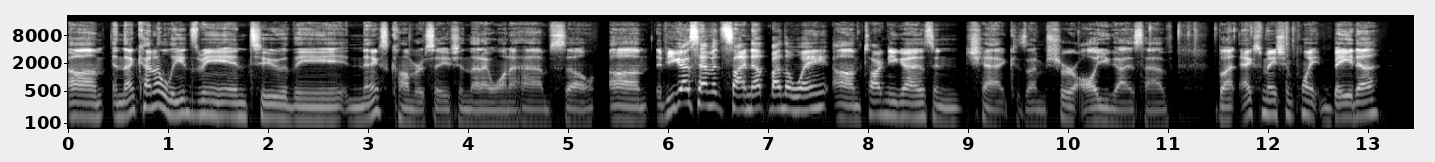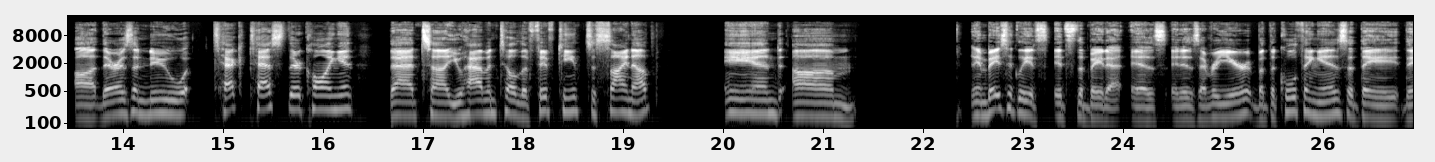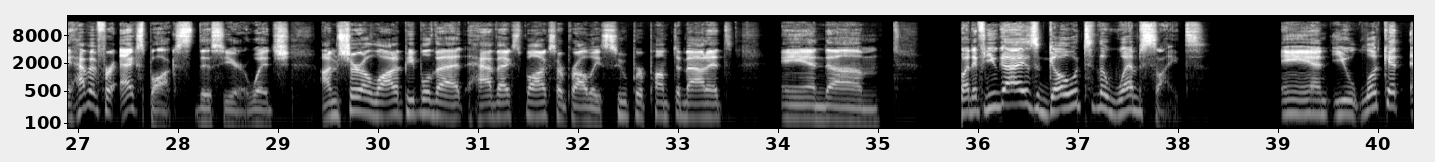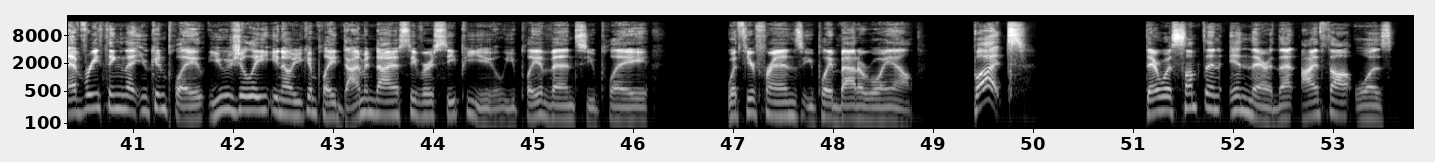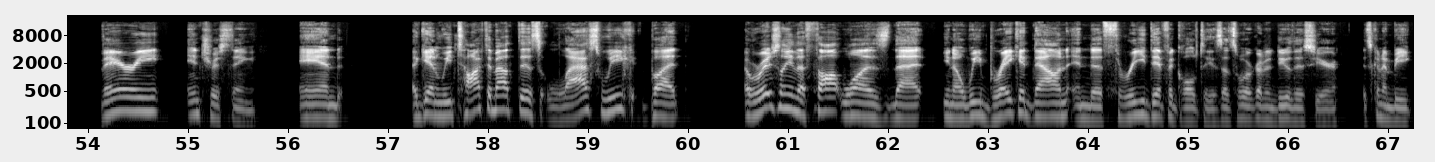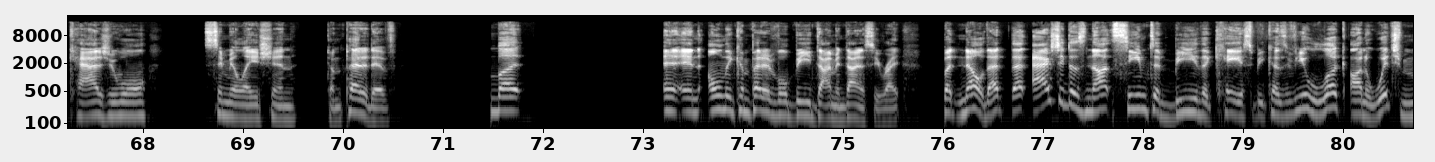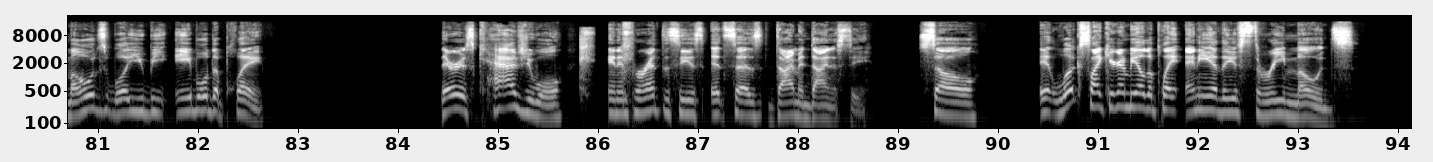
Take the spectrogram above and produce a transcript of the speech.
Um, and that kind of leads me into the next conversation that I want to have. So, um, if you guys haven't signed up, by the way, um, talking to you guys in chat because I'm sure all you guys have. But exclamation point beta, uh, there is a new tech test they're calling it that uh, you have until the 15th to sign up, and um, and basically it's it's the beta as it is every year. But the cool thing is that they they have it for xbox this year which i'm sure a lot of people that have xbox are probably super pumped about it. And um but if you guys go to the website and you look at everything that you can play usually you know you can play diamond dynasty versus cpu you play events you play with your friends you play battle royale but there was something in there that I thought was very interesting. And again, we talked about this last week, but originally the thought was that, you know, we break it down into three difficulties. That's what we're going to do this year. It's going to be casual, simulation, competitive. But and, and only competitive will be Diamond Dynasty, right? But no, that that actually does not seem to be the case because if you look on which modes will you be able to play, there is casual, and in parentheses it says Diamond Dynasty. So it looks like you're gonna be able to play any of these three modes,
